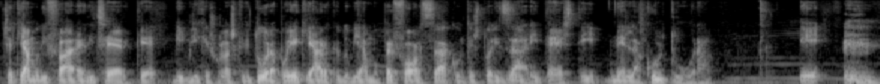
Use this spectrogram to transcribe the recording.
cerchiamo di fare ricerche bibliche sulla scrittura, poi è chiaro che dobbiamo per forza contestualizzare i testi nella cultura e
